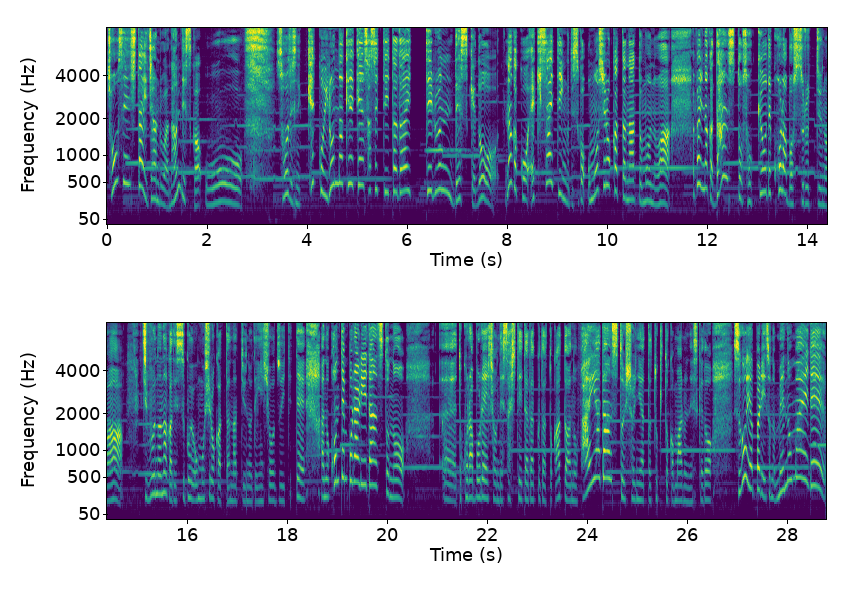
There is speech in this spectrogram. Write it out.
挑戦したいジャンルは何ですか？おおそうですね。結構いろんな経験させていただいててるんですけどなんかこうエキサイティングですごい面白かったなって思うのはやっぱりなんかダンスと即興でコラボするっていうのは自分の中ですごい面白かったなっていうので印象づいててあのコンテンポラリーダンスとのえーと、コラボレーションでさせていただくだとかあとあのファイヤーダンスと一緒にやった時とかもあるんですけどすごいやっぱりその目の前で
